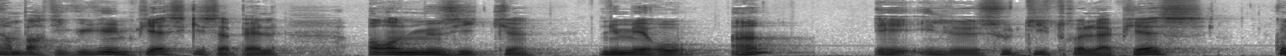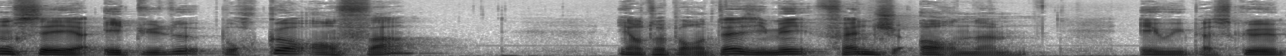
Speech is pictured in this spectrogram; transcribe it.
en particulier une pièce qui s'appelle Horn Music numéro 1, et il sous-titre la pièce Concert études pour corps en Fa, et entre parenthèses, il met French horn. Et oui, parce que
